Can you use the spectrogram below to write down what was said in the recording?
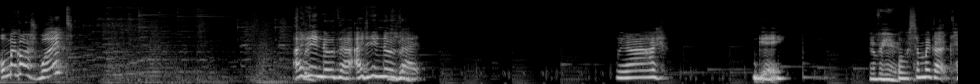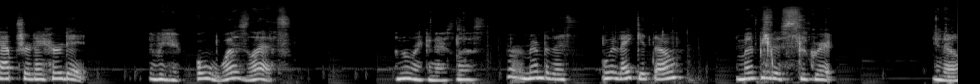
Oh my gosh, what? I didn't know that. I didn't know that. Yeah. Okay. Over here. Oh, somebody got captured. I heard it. Over here. Oh, what is this? I don't recognize this. I don't remember this. I would like it though. It might be the secret, you know,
